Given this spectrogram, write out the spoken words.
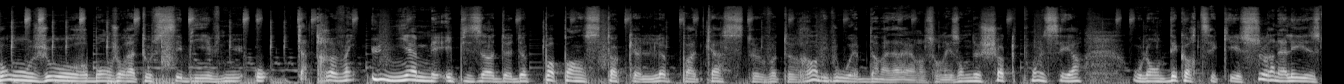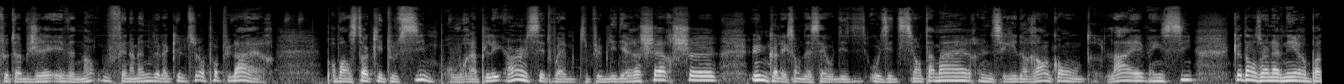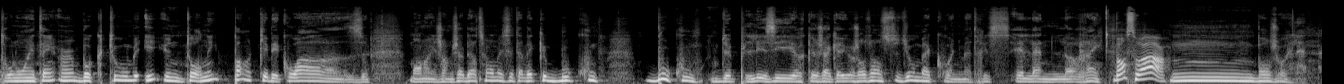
Bonjour, bonjour à tous et bienvenue au 81e épisode de Pop en Stock, le podcast, votre rendez-vous hebdomadaire sur les ondes de choc.ca où l'on décortique et suranalyse tout objet, événement ou phénomène de la culture populaire. Pop en Stock est aussi, pour vous rappeler, un site web qui publie des recherches, une collection d'essais aux, éditions Tamer, une série de rencontres live, ainsi que dans un avenir pas trop lointain, un booktube et une tournée pan-québécoise. Mon nom est Jean-Michel Bertion, mais c'est avec beaucoup, beaucoup de plaisir que j'accueille aujourd'hui en studio ma co-animatrice Hélène Lorrain. Bonsoir. Mmh, bonjour Hélène.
